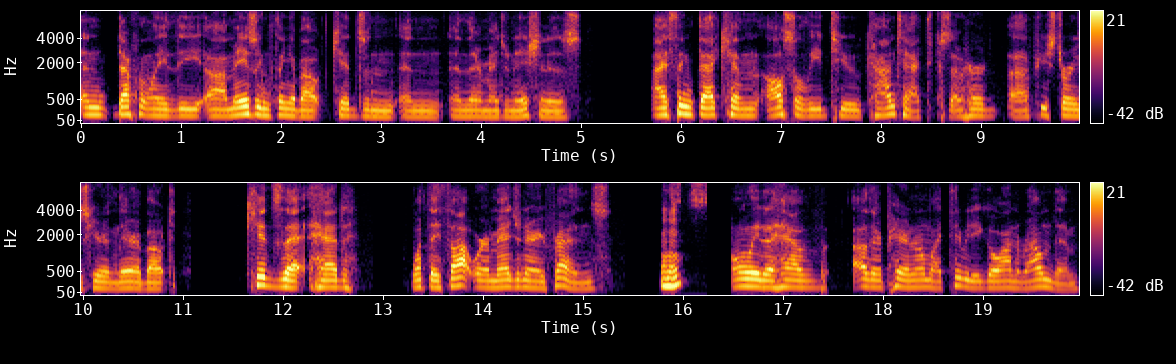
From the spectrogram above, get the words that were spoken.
and definitely the uh, amazing thing about kids and, and, and their imagination is I think that can also lead to contact because I've heard a few stories here and there about kids that had what they thought were imaginary friends, Mhm. only to have other paranormal activity go on around them.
